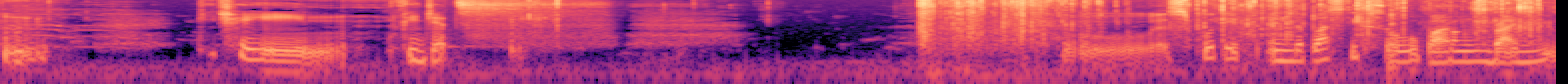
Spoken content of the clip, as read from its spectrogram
keychain fidgets. So let's put it in the plastic so parang brand new.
